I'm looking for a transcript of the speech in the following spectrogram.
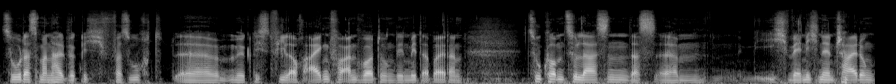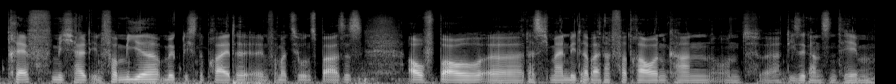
so, dass man halt wirklich versucht, äh, möglichst viel auch Eigenverantwortung den Mitarbeitern zukommen zu lassen, dass ähm, ich, wenn ich eine Entscheidung treffe, mich halt informiere, möglichst eine breite Informationsbasis aufbaue, äh, dass ich meinen Mitarbeitern vertrauen kann und äh, diese ganzen Themen,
